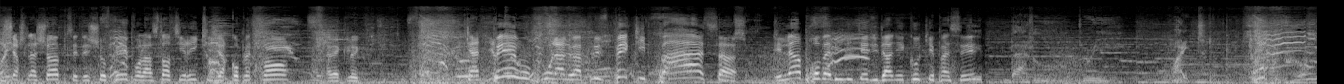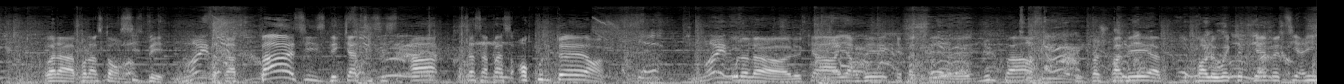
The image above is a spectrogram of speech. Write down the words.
Il cherche la chope, c'est déchopé. Pour l'instant, Thierry qui gère complètement avec le 4B ou là le A plus B qui passe. Et l'improbabilité du dernier coup qui est passé. Voilà, pour l'instant, 6B. Ça pas 6 D4, 6A. Ça, ça passe en counter. Ouh là là, le car arrière B qui est passé euh, nulle part. Une crush 3B, euh, il prend le wake up game Thierry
